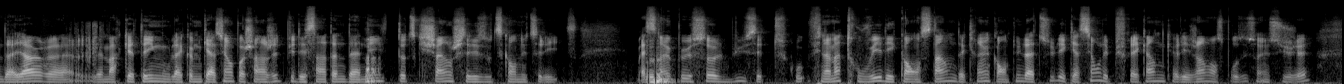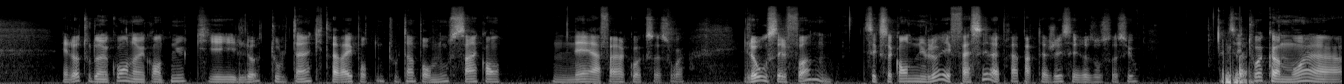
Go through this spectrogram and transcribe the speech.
d'ailleurs, euh, le marketing ou la communication n'a pas changé depuis des centaines d'années. Tout ce qui change, c'est les outils qu'on utilise. Ben, c'est un peu ça le but, c'est de trou- finalement trouver des constantes, de créer un contenu là-dessus, les questions les plus fréquentes que les gens vont se poser sur un sujet. Et là, tout d'un coup, on a un contenu qui est là tout le temps, qui travaille pour, tout le temps pour nous sans qu'on ait à faire quoi que ce soit. Là où c'est le fun, c'est que ce contenu-là est facile après à partager sur les réseaux sociaux. C'est toi comme moi, euh,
